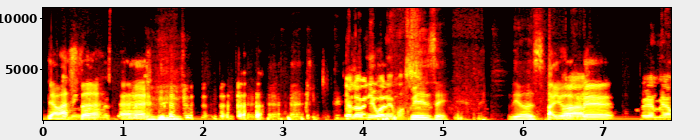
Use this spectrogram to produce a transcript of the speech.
Ya Domingo, basta. lunes, Ya lo averiguaremos. Cuídense. Adiós. ayúdenme. Juegan Mega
